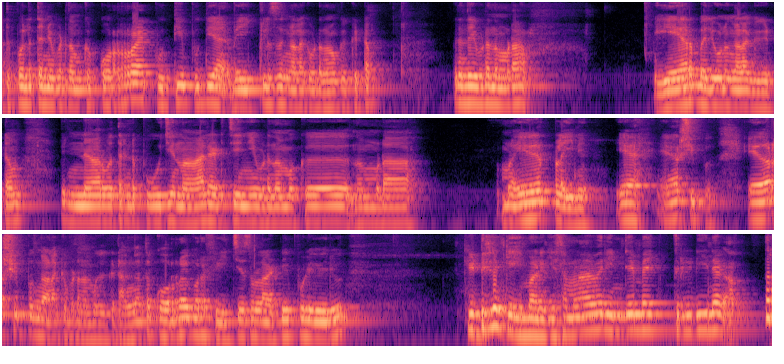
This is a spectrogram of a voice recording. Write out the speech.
അതുപോലെ തന്നെ ഇവിടെ നമുക്ക് കുറേ പുതിയ പുതിയ വെഹിക്കിൾസുകളൊക്കെ ഇവിടെ നമുക്ക് കിട്ടും. പിന്നെ ഇവിടെ നമ്മുടെ എയർ ബലൂണുകളൊക്കെ കിട്ടും. പിന്നെ അറുപത്തിരണ്ട് പൂജ്യം നാലടിച്ച് കഴിഞ്ഞ് ഇവിടെ നമുക്ക് നമ്മുടെ നമ്മുടെ എയർപ്ലെയിന് എയർഷിപ്പ് എയർഷിപ്പും കണക്ക് ഇവിടെ നമുക്ക് കിട്ടും. അങ്ങനത്തെ കുറേ കുറേ ഫീച്ചേഴ്സുള്ള അടിപൊളി ഒരു കിടിലൻ ഗെയിമാണ് ഗീസ് നമ്മൾ ആ ഒരു ഇന്ത്യൻ ബൈക്ക് ത്രീ ഡീനെ അത്ര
